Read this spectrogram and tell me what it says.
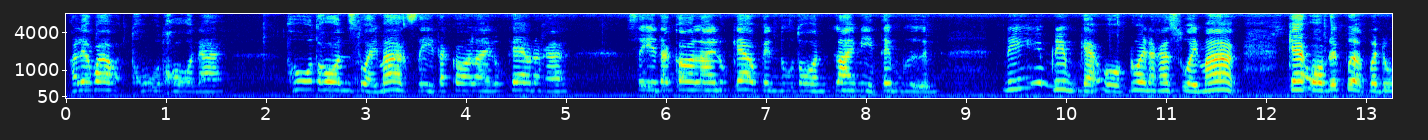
เขาเรียกว่าทูโทนนะ ทูโทนสวยมากสีตะกอลายลูกแก้วนะคะสีตะกอลายลูกแก้วเป็นทูโทนลายหมีเต็มผืนนิ่มนิ่มแกะโอบด้วยนะคะ สวยมาก แกะโอบด้วยเปลือกประดู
